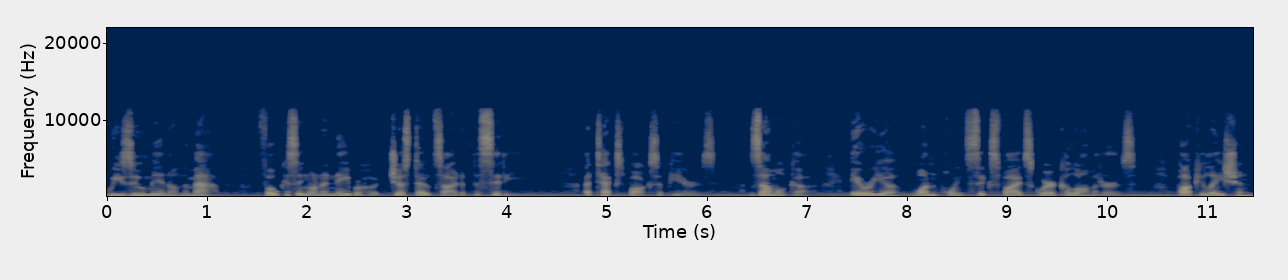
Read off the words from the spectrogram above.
We zoom in on the map, focusing on a neighborhood just outside of the city. A text box appears. Zamalka, area 1.65 square kilometers, population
